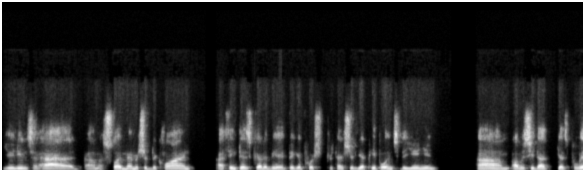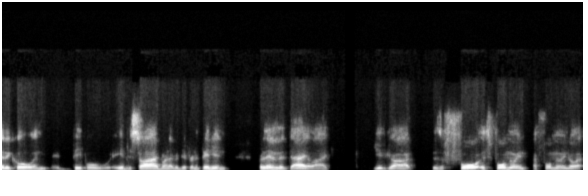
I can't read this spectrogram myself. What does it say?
Unions have had um, a slow membership decline. I think there's got to be a bigger push potentially to get people into the union. Um, obviously, that gets political, and people either side might have a different opinion. But at the end of the day, like you've got there's a four it's four million a four million dollar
